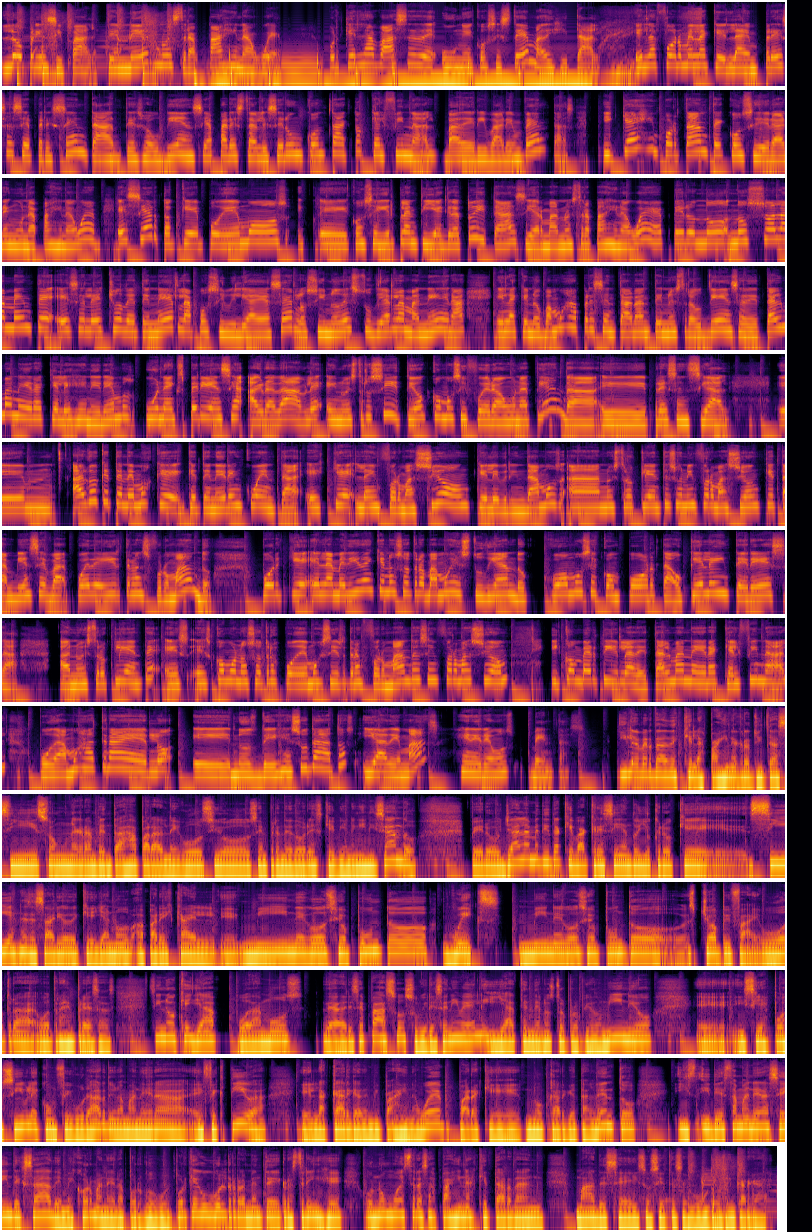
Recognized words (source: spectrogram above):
Lo principal, tener nuestra página web porque es la base de un ecosistema digital. Es la forma en la que la empresa se presenta ante su audiencia para establecer un contacto que al final va a derivar en ventas. ¿Y qué es importante considerar en una página web? Es cierto que podemos eh, conseguir plantillas gratuitas y armar nuestra página web, pero no, no solamente es el hecho de tener la posibilidad de hacerlo, sino de estudiar la manera en la que nos vamos a presentar ante nuestra audiencia de tal manera que le generemos una experiencia experiencia agradable en nuestro sitio como si fuera una tienda eh, presencial. Em, algo que tenemos que, tener en cuenta es que la información que le brindamos a nuestros clientes es una información que también se va, puede ir transformando, porque en la medida en que nosotros vamos estudiando cómo se comporta o qué le interesa a nuestro cliente, es, es como nosotros podemos ir transformando esa información y convertirla de tal manera que al final podamos atraerlo, eh, nos dejen sus datos y además generemos ventas. Y la verdad es que las páginas gratuitas sí son una gran ventaja para negocios, emprendedores que vienen iniciando. Pero ya en la medida que va creciendo, yo creo que sí es necesario de que ya no aparezca el eh, mi negocio.wix, mi negocio.shopify u, otra, u otras empresas, sino que ya podamos de dar ese paso, subir ese nivel y ya tener nuestro propio dominio eh, y si es posible configurar de una manera efectiva eh, la carga de mi página web para que no cargue tan lento y, y, de esta manera sea indexada de mejor manera por Google, porque Google realmente restringe o no muestra esas páginas que tardan más de 6 o 7 segundos en cargar.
